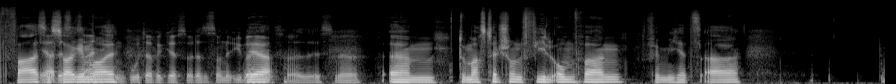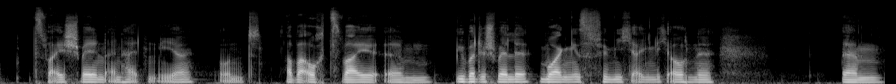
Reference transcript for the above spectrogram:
Übergangsphase, Ja, das sage ist ich eigentlich mal. ein guter Begriff, so dass es so eine Übergangsphase ist. Ne? Ähm, du machst halt schon viel Umfang. Für mich jetzt äh, zwei Schwelleneinheiten eher und aber auch zwei ähm, über der Schwelle. Morgen ist für mich eigentlich auch eine ähm,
